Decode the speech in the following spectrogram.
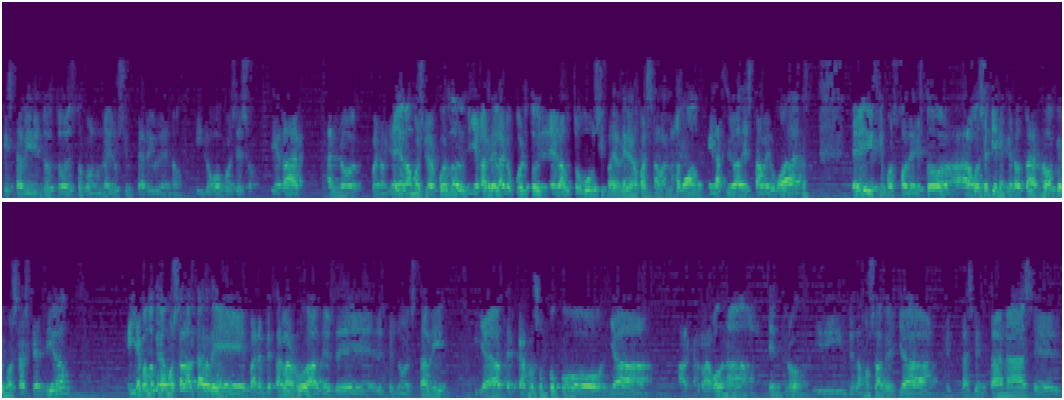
que está viviendo todo esto con una ilusión terrible, ¿no? Y luego, pues eso, llegar al no... Bueno, ya llegamos, me acuerdo, de llegar del aeropuerto en el autobús y parecía que no gente, pasaba sí. nada, que la ciudad estaba igual, ¿eh? y dijimos, joder, esto algo se tiene que notar, ¿no? Que hemos ascendido. Y ya cuando quedamos a la tarde para empezar la rueda desde, desde el nuevo estadio, y ya acercarnos un poco ya a Tarragona, al centro, y empezamos a ver ya las ventanas, el-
